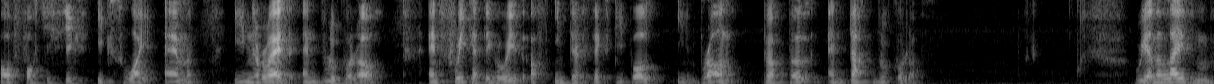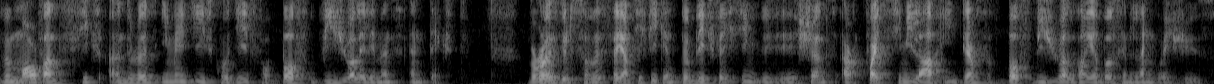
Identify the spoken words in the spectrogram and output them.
or 46XYM in red and blue color, and three categories of intersex people in brown, purple, and dark blue colors. We analyzed the more than 600 images coded for both visual elements and text. The results of the scientific and public-facing visualizations are quite similar in terms of both visual variables and language use.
